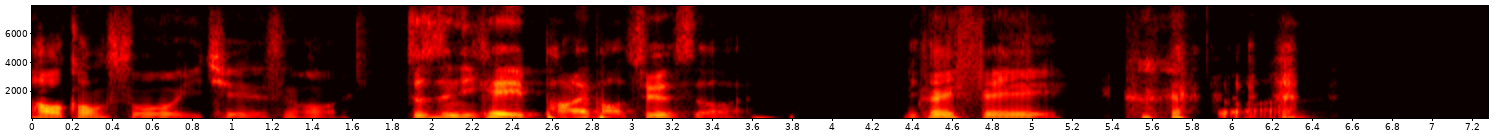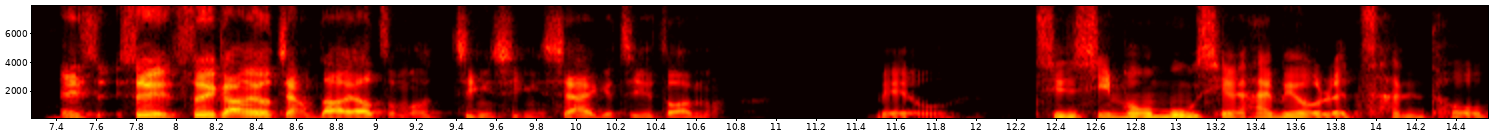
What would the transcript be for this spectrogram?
操控所有一切的时候，就是你可以跑来跑去的时候，你可以飞。哎、欸，所以所以刚刚有讲到要怎么进行下一个阶段吗？没有，清醒梦目前还没有人参透。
